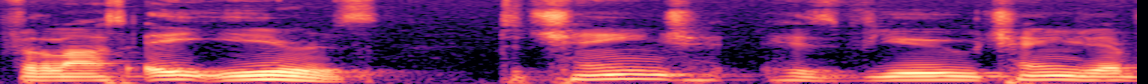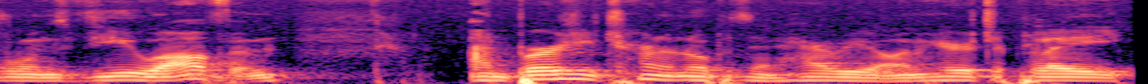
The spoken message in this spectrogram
for the last eight years to change his view, change everyone's view of him. And Bertie turning up and saying, Harry, I'm here to play,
